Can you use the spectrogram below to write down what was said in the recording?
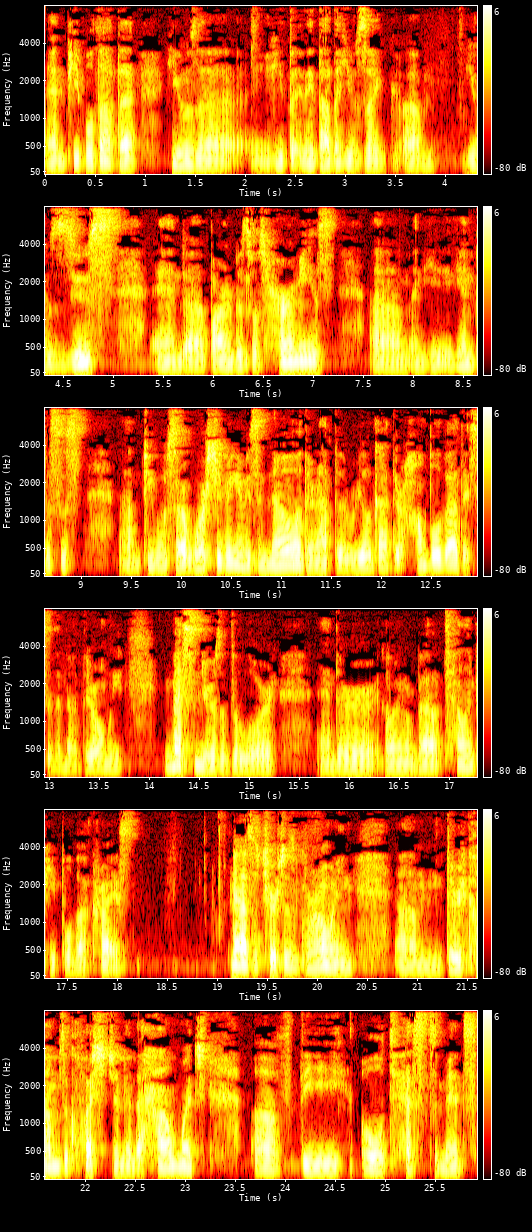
And people thought that he was a he th- they thought that he was like um, he was Zeus, and uh, Barnabas was Hermes. Um, and he again, this is um, people start worshiping him. He said, "No, they're not the real God. They're humble about." It. They said, "No, they're only messengers of the Lord." And they're going about telling people about Christ. Now, as the church is growing, um, there comes a question of how much of the Old Testament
